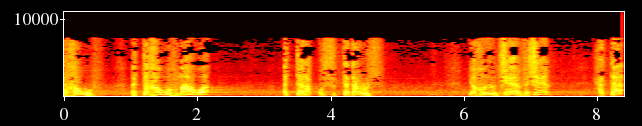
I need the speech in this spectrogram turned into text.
تخوف. التخوف ما هو؟ التنقص التدرج يأخذهم شيئا فشيئا حتى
